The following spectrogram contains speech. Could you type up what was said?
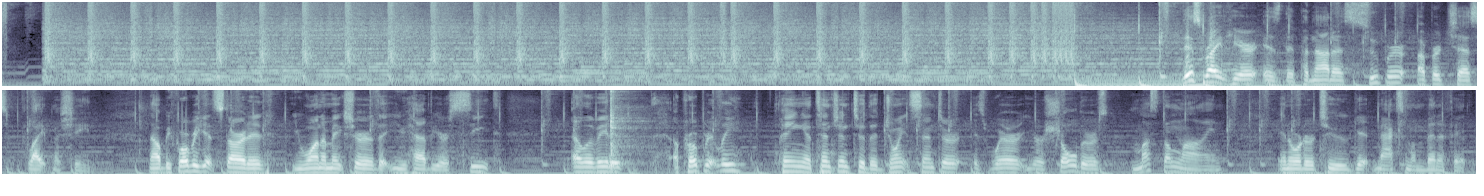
This right here is the Panatta Super Upper Chest Flight Machine. Now before we get started, you wanna make sure that you have your seat elevated appropriately. Paying attention to the joint center is where your shoulders must align in order to get maximum benefit.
